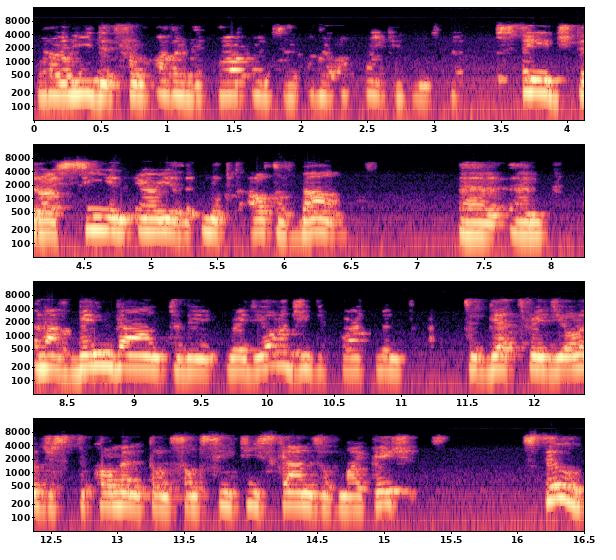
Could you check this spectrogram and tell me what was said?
what I needed from other departments and other operating rooms. At stage did I see an area that looked out of bounds. Uh, um, and I've been down to the radiology department to get radiologists to comment on some CT scans of my patients. Still,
